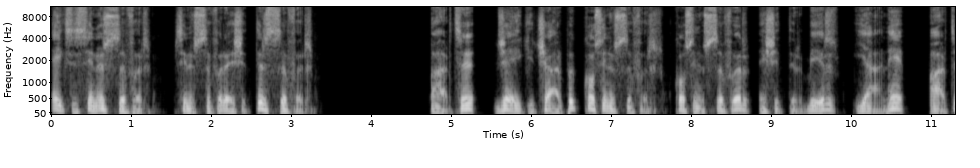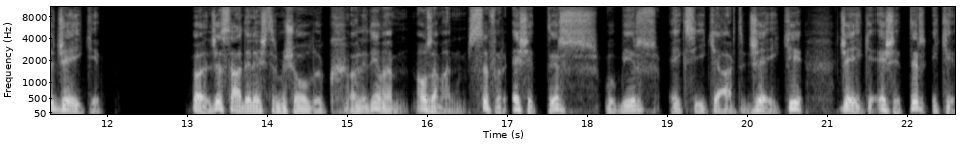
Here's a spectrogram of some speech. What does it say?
eksi sinüs 0. Sinüs 0 eşittir 0. Artı c2 çarpı kosinüs 0. Kosinüs 0 eşittir 1, yani artı c2. Böylece sadeleştirmiş olduk, öyle değil mi? O zaman 0 eşittir, bu 1, eksi 2 artı c2, c2 eşittir 2.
